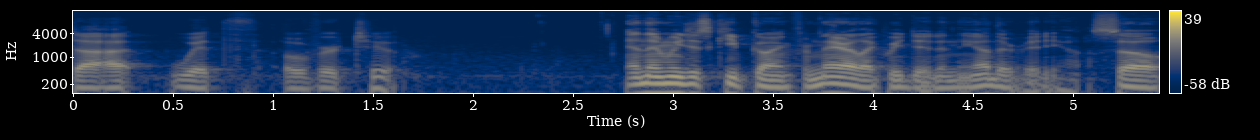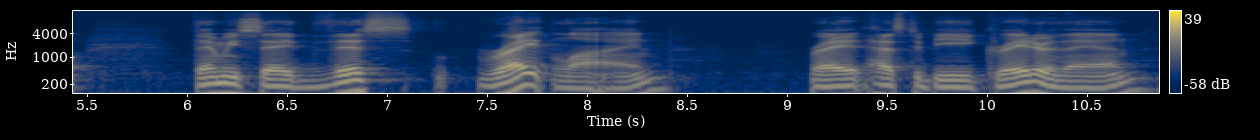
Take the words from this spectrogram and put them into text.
dot width over 2. And then we just keep going from there like we did in the other video. So then we say this right line right, has to be greater than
